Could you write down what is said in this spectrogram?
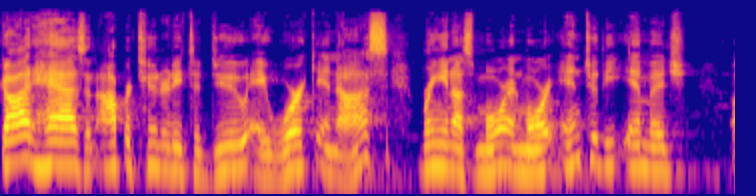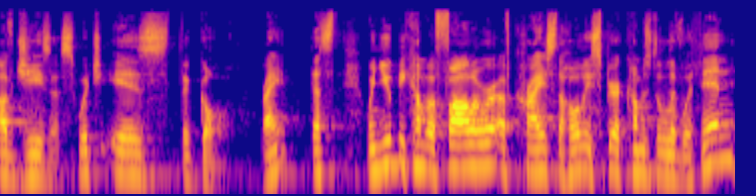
God has an opportunity to do a work in us, bringing us more and more into the image of Jesus, which is the goal, right? That's when you become a follower of Christ, the Holy Spirit comes to live within,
